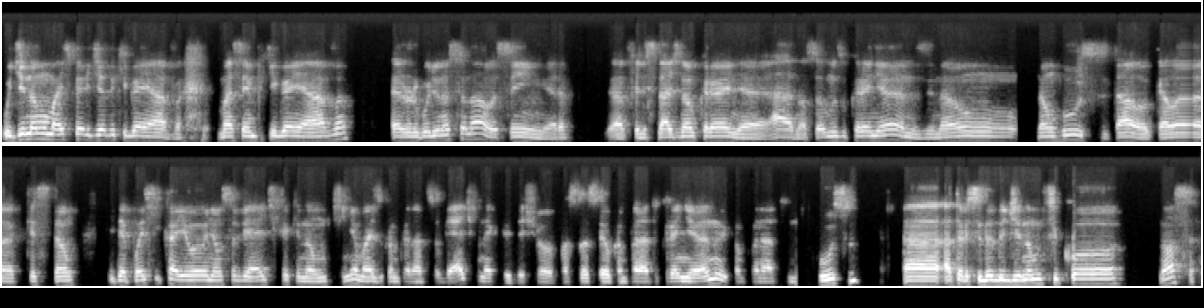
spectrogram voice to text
O Dinamo mais perdia do que ganhava, mas sempre que ganhava era orgulho nacional, assim, era a felicidade na Ucrânia, ah, nós somos ucranianos e não não russos e tal, aquela questão. E depois que caiu a União Soviética, que não tinha mais o campeonato soviético, né, que deixou passou a ser o campeonato ucraniano e campeonato russo, a, a torcida do Dinamo ficou, nossa,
